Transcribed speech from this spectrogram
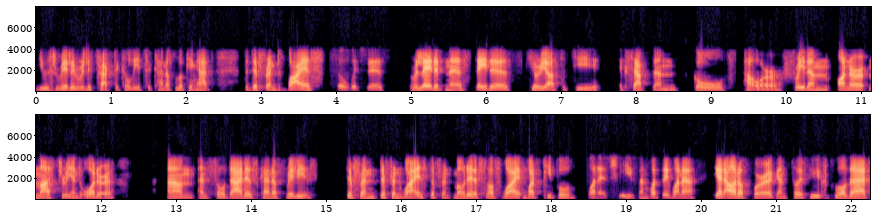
use really, really practically to kind of looking at the different whys. So, which is relatedness, status, curiosity, acceptance, goals, power, freedom, honor, mastery, and order. Um, and so that is kind of really different different whys, different motives of why what people want to achieve and what they want to get out of work. And so if you explore that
